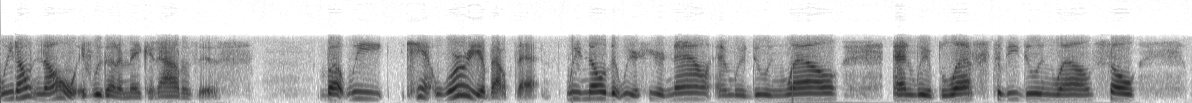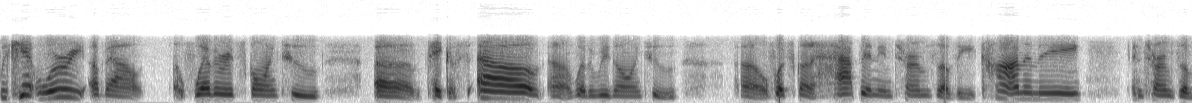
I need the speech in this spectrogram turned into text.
we don't know if we're going to make it out of this. But we can't worry about that. We know that we're here now and we're doing well and we're blessed to be doing well. So we can't worry about whether it's going to uh, take us out, uh, whether we're going to, uh, what's going to happen in terms of the economy, in terms of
